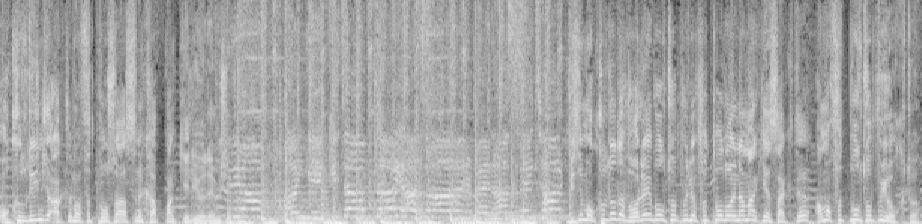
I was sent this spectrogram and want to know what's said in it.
Okul deyince aklıma futbol sahasını kapmak geliyor demiş. Rüyam hangi kitapta yazar ben hasret harcıyorum Bizim okulda da voleybol topuyla futbol oynamak yasaktı ama futbol topu yoktu.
